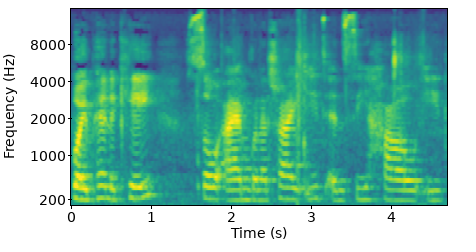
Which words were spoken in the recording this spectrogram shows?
boy K. so i'm gonna try it and see how it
